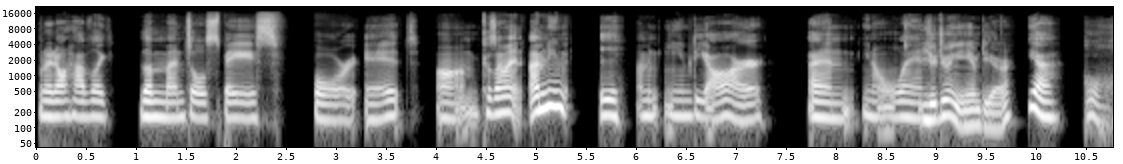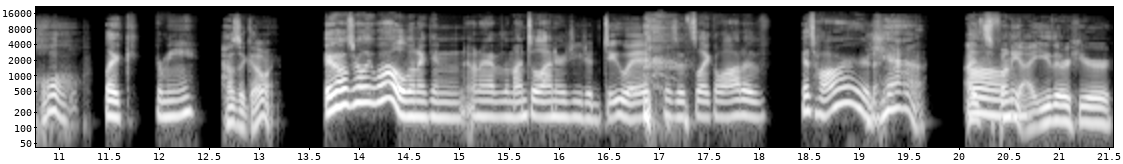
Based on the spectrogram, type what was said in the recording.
when I don't have like the mental space for it, um, because I went, I'm an, I'm an EMDR, and you know when you're doing emdr yeah, oh, like for me how's it going it goes really well when i can when i have the mental energy to do it because it's like a lot of it's hard Yeah. It's funny. Um, I either hear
